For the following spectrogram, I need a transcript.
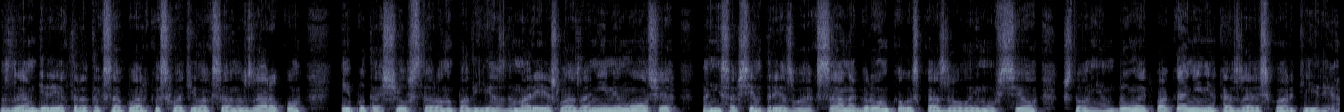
Зам директора таксопарка схватил Оксану за руку и потащил в сторону подъезда. Мария шла за ними молча, а не совсем трезвая Оксана громко высказывала ему все, что о нем думает, пока они не оказались в квартире.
